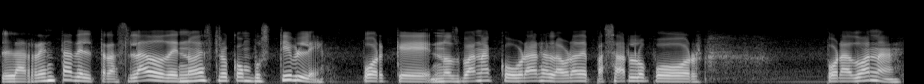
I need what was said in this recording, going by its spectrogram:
la renta del traslado de nuestro combustible porque nos van a cobrar a la hora de pasarlo por por aduana.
